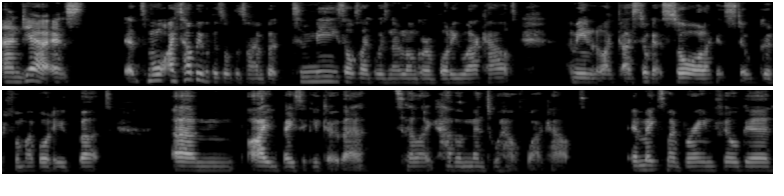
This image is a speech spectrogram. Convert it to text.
and yeah, it's it's more. I tell people this all the time, but to me, Soul Cycle is no longer a body workout. I mean, like I still get sore, like it's still good for my body, but um, I basically go there to like have a mental health workout. It makes my brain feel good.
